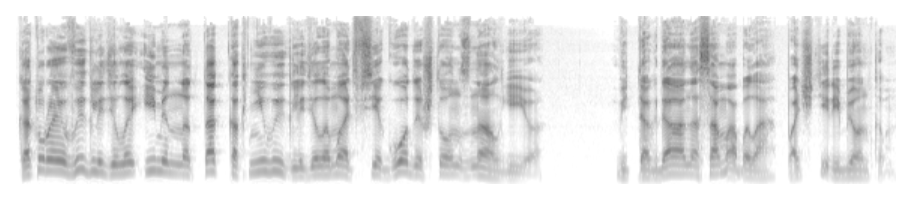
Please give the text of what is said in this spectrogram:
которая выглядела именно так, как не выглядела мать все годы, что он знал ее. Ведь тогда она сама была почти ребенком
